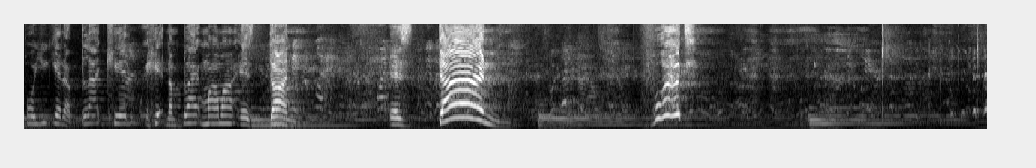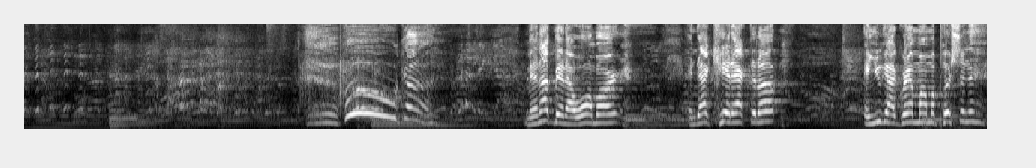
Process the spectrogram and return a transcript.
Boy, you get a black kid hitting a black mama, it's done. It's done. What? Oh, God. Man, I've been at Walmart and that kid acted up, and you got grandmama pushing it,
